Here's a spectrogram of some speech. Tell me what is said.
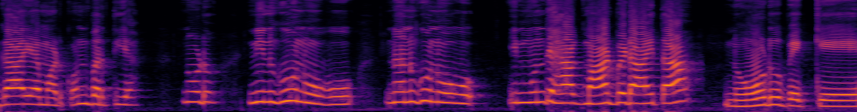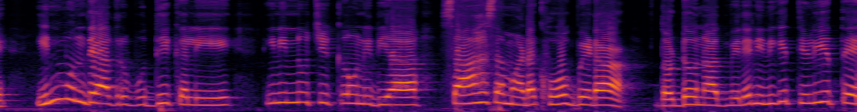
ಗಾಯ ಮಾಡ್ಕೊಂಡು ಬರ್ತೀಯ? ನೋಡು, ನಿನಗೂ ನೋವು, ನನಗೂ ನೋವು. ಇನ್ನು ಮುಂದೆ ಹಾಗೆ ಮಾಡಬೇಡ, ಆಯಿತಾ? ನೋಡು ಬೆಕ್ಕೆ ಇನ್ನು ಮುಂದೆ ಆದರೂ ಬುದ್ಧಿ ಕಲಿ. ನೀನಿನ್ನೂ ಚಿಕ್ಕವನಿದೆಯಾ? ಸಾಹಸ ಮಾಡಕ್ಕೆ ಹೋಗಬೇಡ. ದೊಡ್ಡವನಾದ್ಮೇಲೆ ನಿನಗೆ ತಿಳಿಯುತ್ತೆ.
